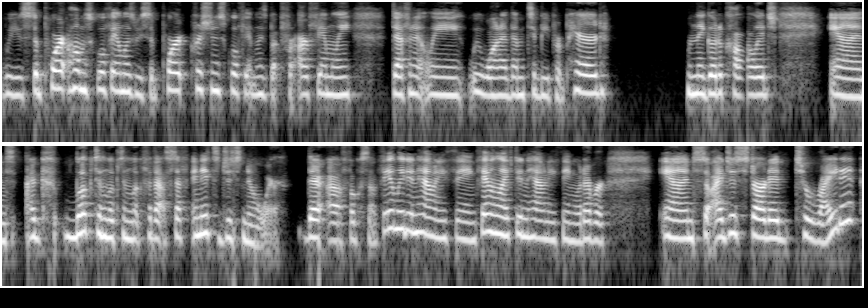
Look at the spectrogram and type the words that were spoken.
We support homeschool families, we support Christian school families, but for our family, definitely we wanted them to be prepared when they go to college. And I looked and looked and looked for that stuff, and it's just nowhere. There, uh, Focus on Family didn't have anything, Family Life didn't have anything, whatever. And so I just started to write it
